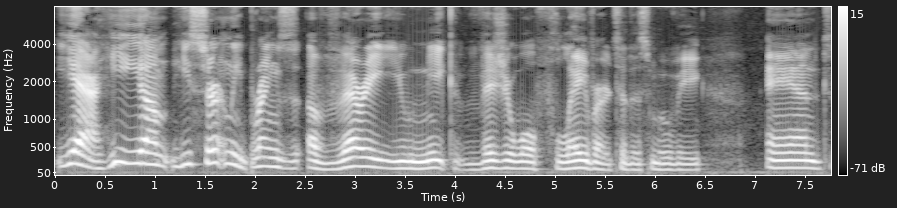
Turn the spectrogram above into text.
yeah, he um he certainly brings a very unique visual flavor to this movie. And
